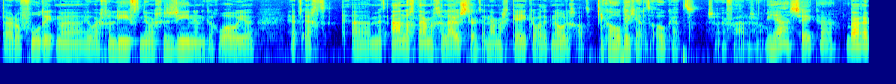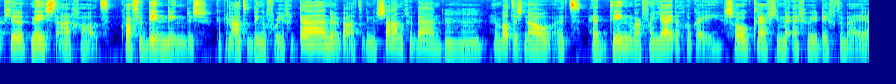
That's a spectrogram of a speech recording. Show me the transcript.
daardoor voelde ik me heel erg geliefd en heel erg gezien. En ik dacht, wow, je hebt echt eh, met aandacht naar me geluisterd en naar me gekeken wat ik nodig had. Ik hoop dat jij dat ook hebt, zo ervaren zo. Ja, zeker. Waar heb je het meeste aan gehad? Qua verbinding. Dus ik heb een aantal dingen voor je gedaan. We hebben een aantal dingen samen gedaan. Mhm. En wat is nou het, het ding waarvan jij dacht... oké, zo krijg je me echt weer dichter bij je.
